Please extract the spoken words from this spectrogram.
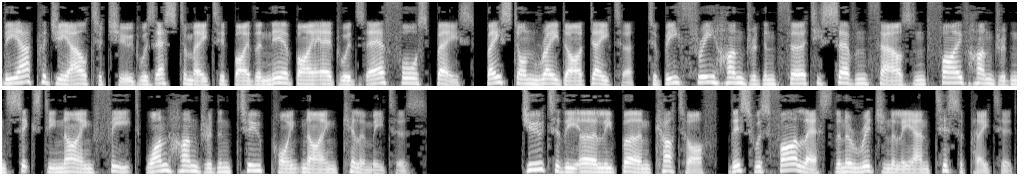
The apogee altitude was estimated by the nearby Edwards Air Force Base, based on radar data, to be 337,569 feet 102.9 kilometers. Due to the early burn cutoff, this was far less than originally anticipated.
